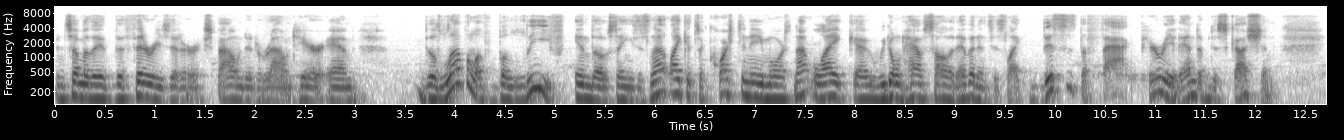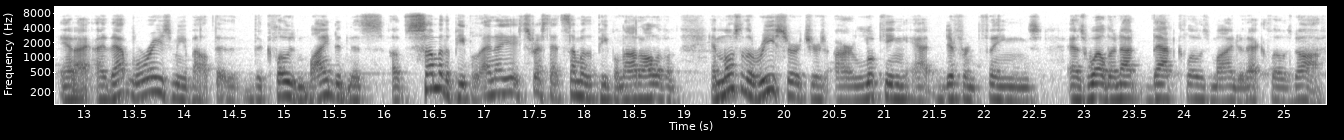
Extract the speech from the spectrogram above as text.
and some of the, the theories that are expounded around here and the level of belief in those things it's not like it's a question anymore it's not like uh, we don't have solid evidence it's like this is the fact period end of discussion and I, I, that worries me about the, the closed mindedness of some of the people. And I stress that some of the people, not all of them. And most of the researchers are looking at different things as well. They're not that closed minded or that closed off.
